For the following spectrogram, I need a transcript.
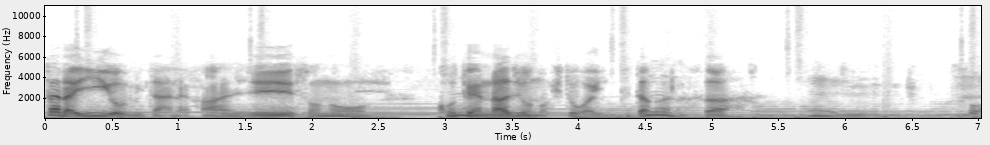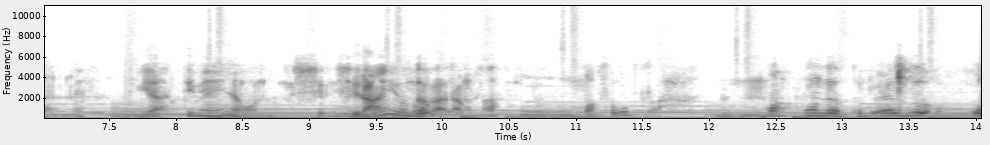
たらいいよみたいな感じ、その、古典ラジオの人が言ってたからさ、うん。うん。そうね。やってみゃいいんだもん。し知らんよ、だから。うんまあ、そういうことだ。うんまあ、ほんじゃ、とりあえず、お、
